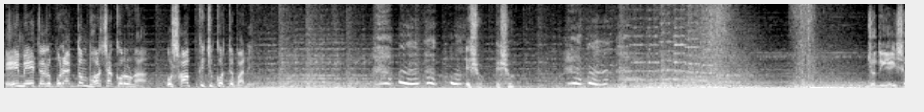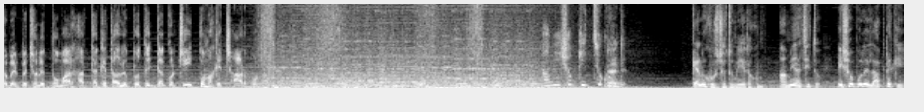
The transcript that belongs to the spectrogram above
এই মেয়েটার উপর একদম ভরসা করো না। ও সব কিছু করতে পারে। এসো এসো। যদি এইসবের পেছনে তোমার হাত থাকে তাহলে প্রতিজ্ঞা করছি তোমাকে ছাড়বো না। আমি এসব কিচ্ছু ড্যাড করিনি কেন করছ তুমি এরকম? আমি আছি তো। এসব বলে লাভটা কি?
